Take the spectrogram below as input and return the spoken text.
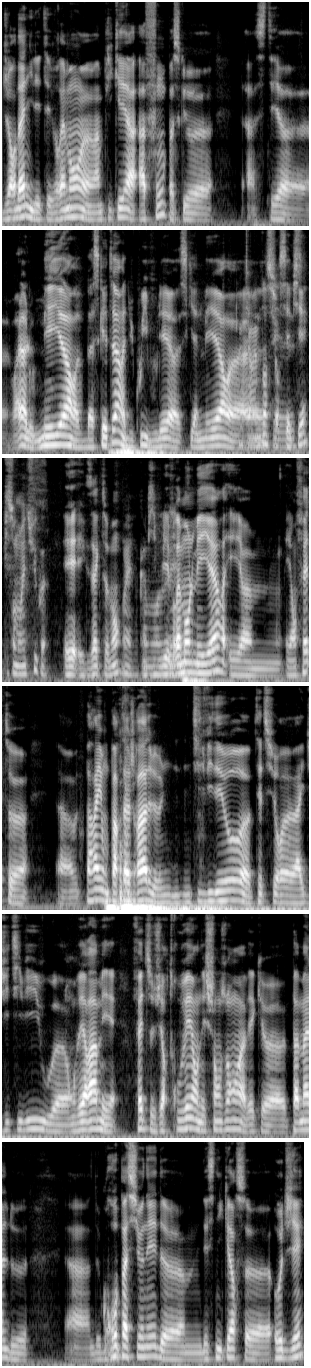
Jordan, il était vraiment impliqué à, fond parce que c'était voilà le meilleur basketteur et du coup il voulait ce qu'il y a de meilleur sur ses pieds. Qui sont moins dessus quoi. Et exactement. donc, il voulait vraiment le meilleur et, et en fait euh, pareil, on partagera une, petite vidéo euh, peut-être sur euh, IGTV ou on verra, mais en fait, j'ai retrouvé en échangeant avec pas mal de, de gros passionnés de, des sneakers OG,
